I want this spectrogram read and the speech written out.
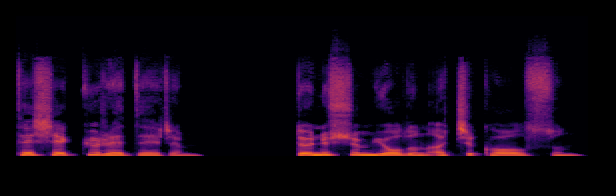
Teşekkür ederim. Dönüşüm yolun açık olsun.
